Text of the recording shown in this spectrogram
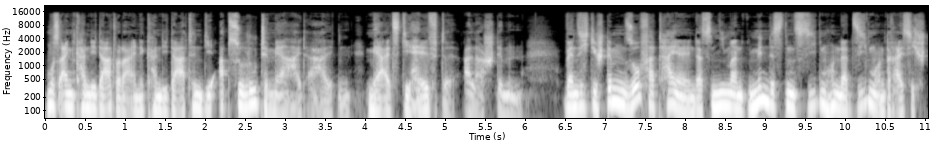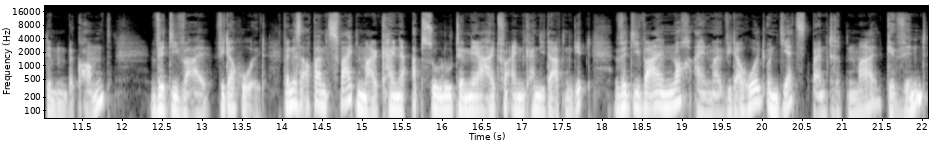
muss ein Kandidat oder eine Kandidatin die absolute Mehrheit erhalten, mehr als die Hälfte aller Stimmen. Wenn sich die Stimmen so verteilen, dass niemand mindestens 737 Stimmen bekommt, wird die Wahl wiederholt. Wenn es auch beim zweiten Mal keine absolute Mehrheit für einen Kandidaten gibt, wird die Wahl noch einmal wiederholt und jetzt beim dritten Mal gewinnt,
